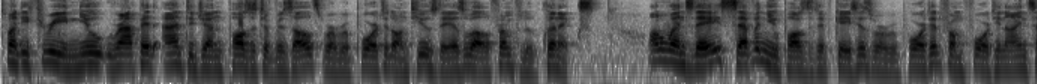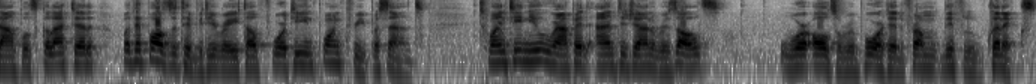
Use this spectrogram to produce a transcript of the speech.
23 new rapid antigen positive results were reported on Tuesday as well from flu clinics. On Wednesday, seven new positive cases were reported from 49 samples collected with a positivity rate of 14.3%. 20 new rapid antigen results were also reported from the flu clinics.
